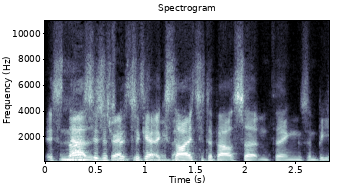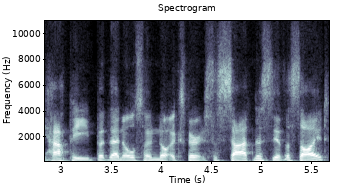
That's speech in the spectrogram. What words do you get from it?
It's nice to just to get excited back. about certain things and be happy, but then also not experience the sadness the other side.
